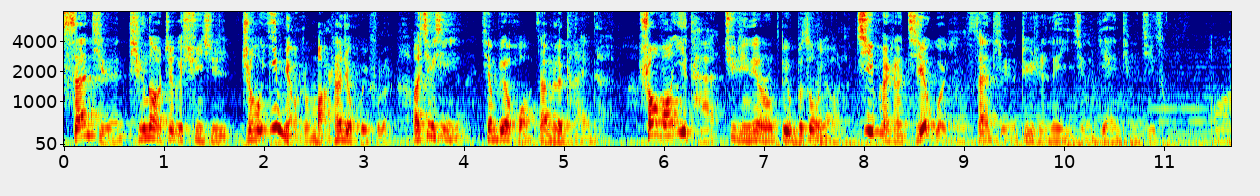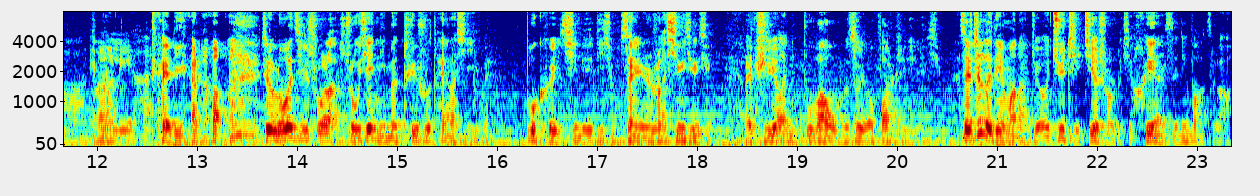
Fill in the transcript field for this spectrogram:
三体人听到这个讯息之后，一秒钟马上就回复了啊！行行行，先不要慌，咱们来谈一谈。双方一谈，具体内容并不重要了，基本上结果就是三体人对人类已经言听计从。哇，这么厉害！啊，太厉害了！这逻辑说了，首先你们退出太阳系以外，不可以侵略地球。三体人说行行行，哎，只要你不把我们坐标发出去就行。在这个地方呢，就要具体介绍了一些黑暗森林法则啊。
